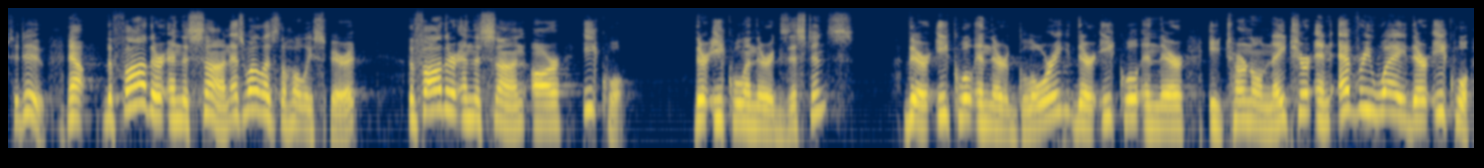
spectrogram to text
to do. Now, the Father and the Son, as well as the Holy Spirit, the Father and the Son are equal. They're equal in their existence. They're equal in their glory. They're equal in their eternal nature. In every way, they're equal.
